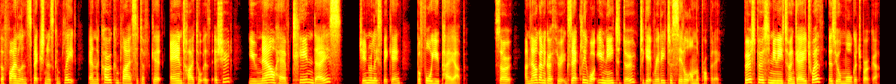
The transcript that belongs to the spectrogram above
the final inspection is complete, and the co compliance certificate and title is issued, you now have 10 days, generally speaking, before you pay up. So, I'm now going to go through exactly what you need to do to get ready to settle on the property. First person you need to engage with is your mortgage broker.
